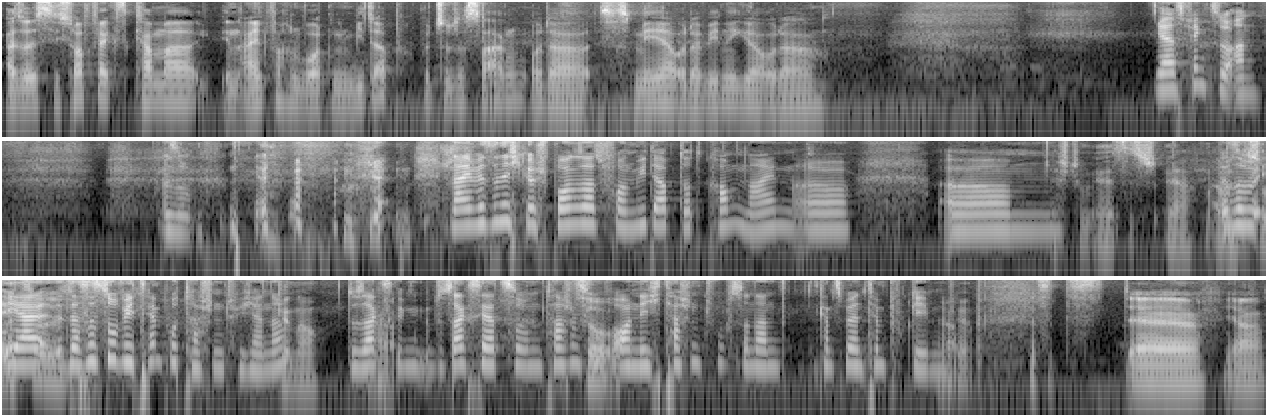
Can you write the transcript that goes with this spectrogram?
also ist die Softwarekammer in einfachen Worten ein Meetup, würdest du das sagen? Oder ist es mehr oder weniger oder? Ja, es fängt so an. Also, nein, wir sind nicht gesponsert von meetup.com, nein. Äh, ähm, ja, stimmt. Ja, das ist, ja, also so eher, das ist so wie Tempotaschentücher, ne? Genau. Du sagst, ja. du sagst ja zum Taschentuch so. auch nicht Taschentuch, sondern kannst mir ein Tempo geben. Ja, also das, äh, ja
